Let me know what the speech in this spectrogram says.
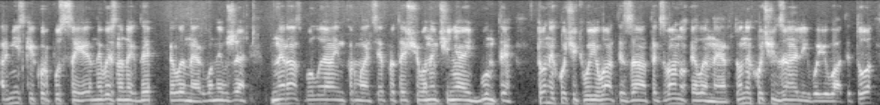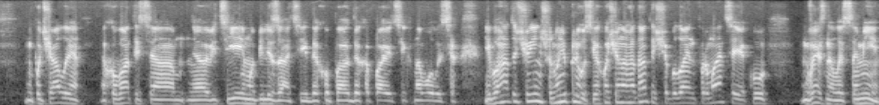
армійські корпуси невизнаних де ЛНР. Вони вже не раз була інформація про те, що вони вчиняють бунти. То не хочуть воювати за так звану ЛНР, то не хочуть взагалі воювати, то почали ховатися е, від цієї мобілізації, де хопа, де хапають всіх на вулицях, і багато чого іншого. Ну і плюс я хочу нагадати, що була інформація, яку визнали самі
